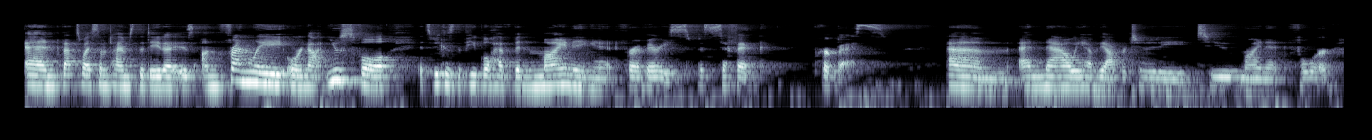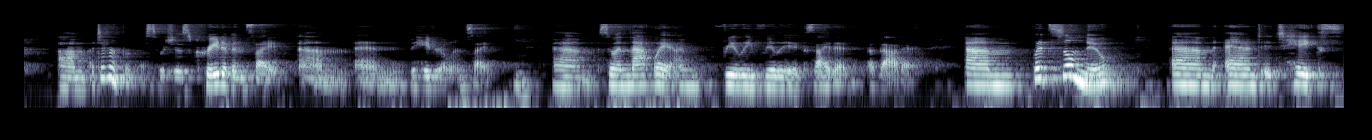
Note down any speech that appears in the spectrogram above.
And that's why sometimes the data is unfriendly or not useful. It's because the people have been mining it for a very specific purpose. Um, and now we have the opportunity to mine it for um, a different purpose, which is creative insight um, and behavioral insight. Um, so in that way, I'm really, really excited about it. Um, but it's still new, um, and it takes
